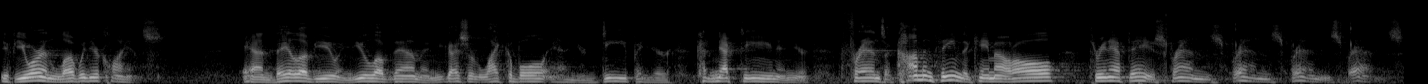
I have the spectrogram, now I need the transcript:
If you are in love with your clients, and they love you and you love them and you guys are likable and you're deep and you're connecting and you're friends. A common theme that came out all three and a half days friends, friends, friends, friends.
